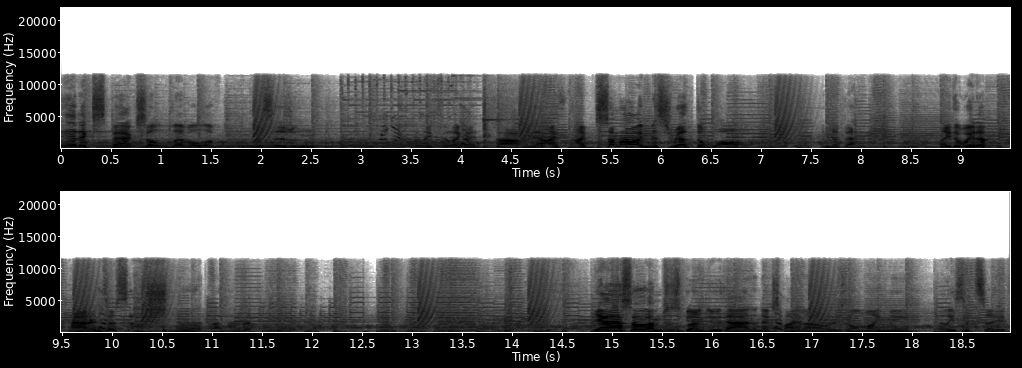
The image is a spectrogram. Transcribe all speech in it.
it expects a level of precision. And I feel like I... Ah, man, I, I, somehow I misread the wall in the back. Like, the way the patterns are... Oh, shit, I had it. Yeah, so I'm just going to do that in the next five hours. Don't mind me. At least it's safe.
